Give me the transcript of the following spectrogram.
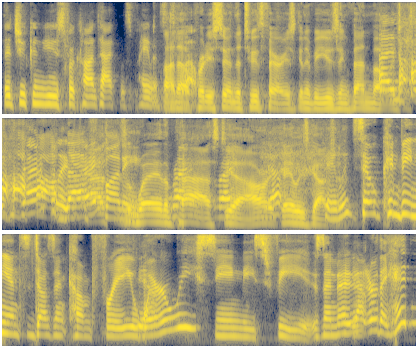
that you can use for contactless payments I as know. well. Pretty soon, the Tooth Fairy is going to be using Venmo. Uh, exactly. That's right? That's the way of the Right, past. right. Yeah. All right. Yep. Kaylee's got you. Kaylee? So convenience doesn't come free. Where are we seeing these fees? And Yeah. are they hidden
